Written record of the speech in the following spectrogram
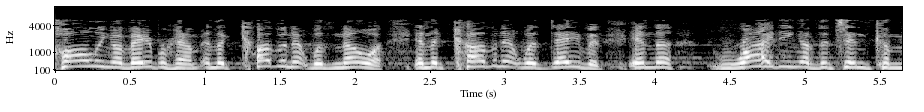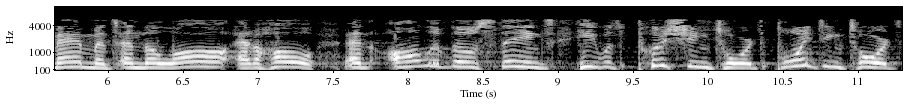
calling of Abraham, in the covenant with Noah, in the covenant with David, in the writing of the Ten Commandments and the law at whole, and all of those things He was pushing towards, pointing towards,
